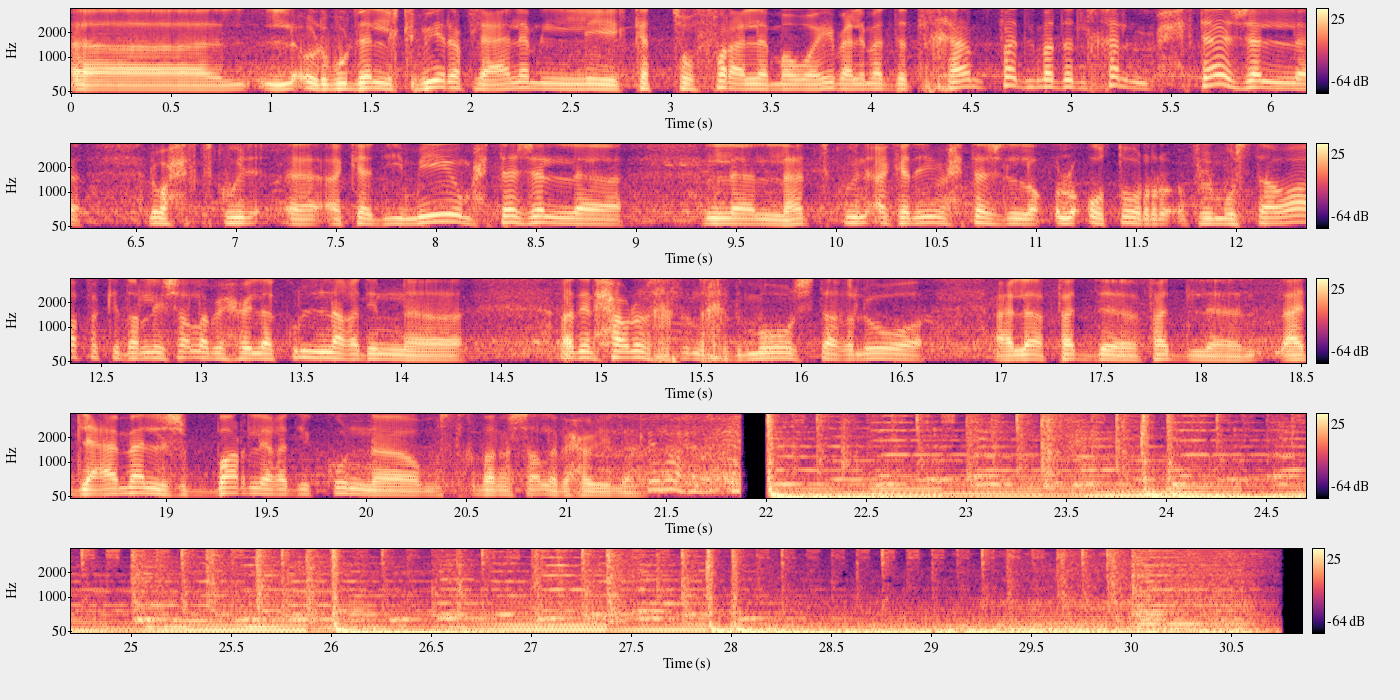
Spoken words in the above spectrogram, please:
البلدان الكبيرة في العالم اللي كتوفر على مواهب على مادة الخام. فهذه المادة الخام محتاجة لواحد التكوين آه، أكاديمي ومحتاجة لهذا التكوين الأكاديمي محتاج الأطر في المستوى. فكيظهر لي إن شاء الله بحول كلنا غادي غادي نحاولوا نخدموا ونشتغلوا على فد فد هذا العمل الجبار اللي غادي يكون مستقبلا إن شاء الله بحول الله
